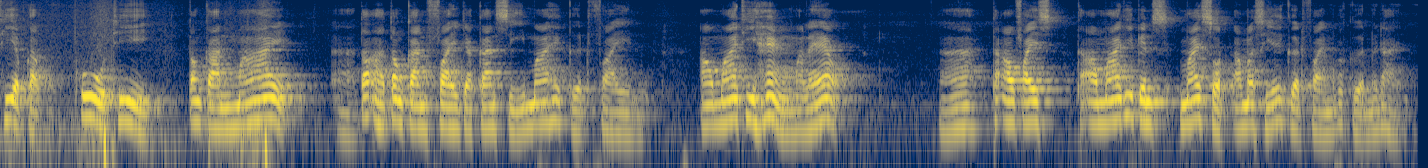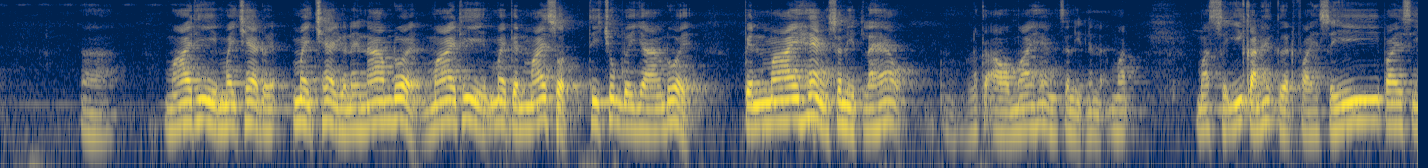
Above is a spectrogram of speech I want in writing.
เทียบกับผู้ที่ต้องการไม้ต้องต้องการไฟจากการสีไม้ให้เกิดไฟ เอาไม้ที่แห้งมาแล้วถ้าเอาไฟถ้าเอาไม้ที่เป็นไม้สดเอามาเสียให้เกิดไฟมันก็เกิดไม่ได้ไม้ที่ไม่แช่โดยไม่แช่อยู่ในน้ำด้วย ไม้ที่ไม่เป็นไม้สดที่ชุ่มโดยยางด้วย เป็นไม้แห้งสนิทแล้ว แล้วก็เอาไม้แห้งสนิทนั่นแหละมา มาสีกันให้เกิดไฟสีไปสี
